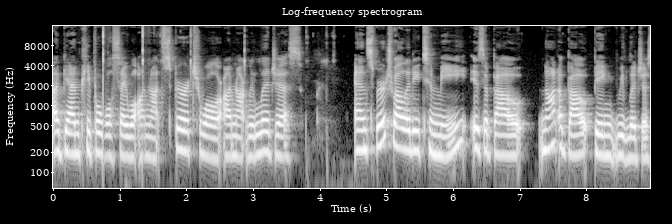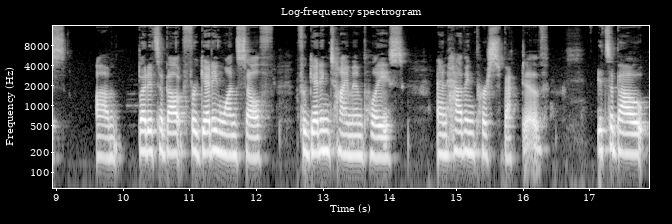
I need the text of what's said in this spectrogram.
again, people will say, well, I'm not spiritual or I'm not religious. And spirituality to me is about not about being religious um, but it's about forgetting oneself, forgetting time and place, and having perspective. It's about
